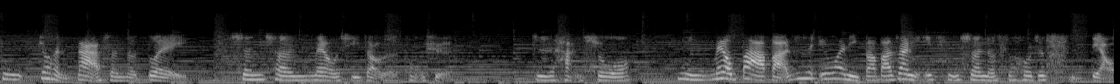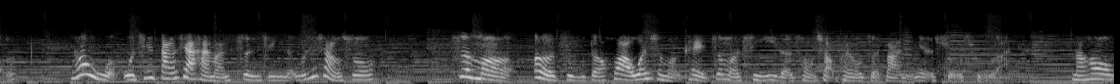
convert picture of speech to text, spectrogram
突就很大声的对声称没有洗澡的同学就是喊说。你没有爸爸，就是因为你爸爸在你一出生的时候就死掉了。然后我我其实当下还蛮震惊的，我就想说，这么恶毒的话，为什么可以这么轻易的从小朋友嘴巴里面说出来？然后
